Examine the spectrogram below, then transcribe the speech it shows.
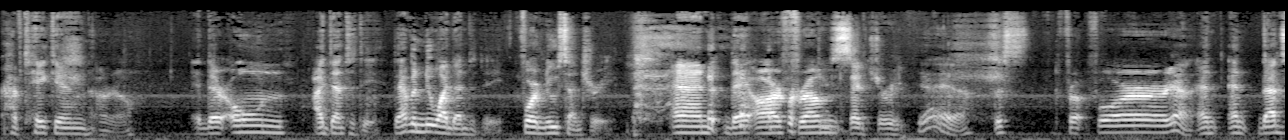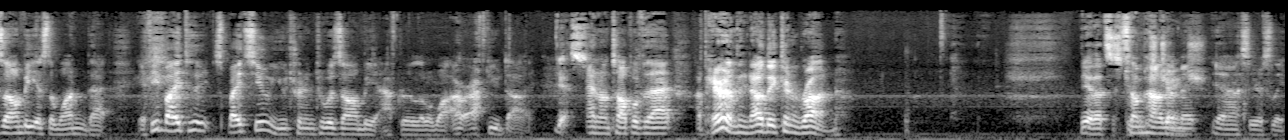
have taken, I don't know, their own identity. They have a new identity for a new century. And they are from new century. yeah, yeah. This for, for yeah, and and that zombie is the one that if he bites bites you, you turn into a zombie after a little while or after you die. Yes. And on top of that, apparently now they can run. yeah, that's a stupid Somehow they make yeah, seriously.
